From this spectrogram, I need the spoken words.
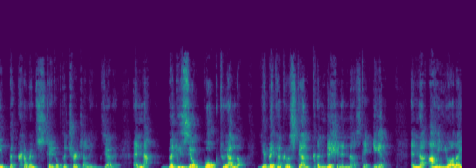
is the current state of the church አለኝ እግዚአብሔር እና በጊዜው በወቅቱ ያለው የቤተ ክርስቲያን condition እና state ይሄ ነው እና አህያዋ ላይ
